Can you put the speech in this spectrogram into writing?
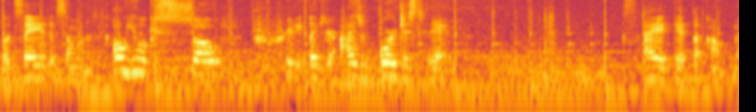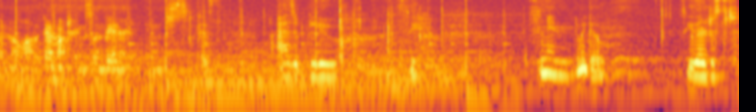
Let's say that someone was like, oh, you look so pretty, like your eyes are gorgeous today. I get that compliment a lot. Like I'm not trying to sunban or anything, just because my eyes are blue. Let's see. Zoom in. There we go. See, they're just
